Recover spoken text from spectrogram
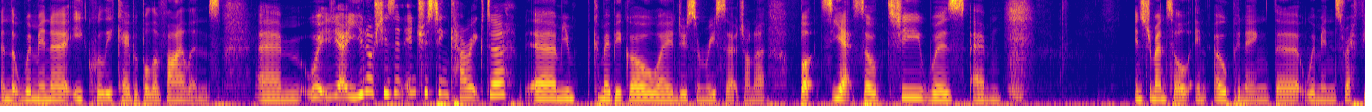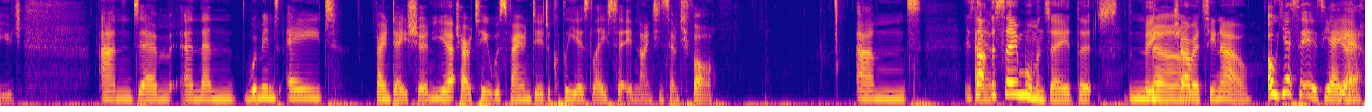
and that women are equally capable of violence. Um, yeah, you know, she's an interesting character. Um, you can maybe go away and do some research on her. But yeah, so she was um, instrumental in opening the women's refuge and um, and then Women's Aid Foundation yep. charity was founded a couple of years later in 1974. And is that um, the same Women's Aid that's the big no. charity now? Oh yes, it is. Yeah, yeah, yeah,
